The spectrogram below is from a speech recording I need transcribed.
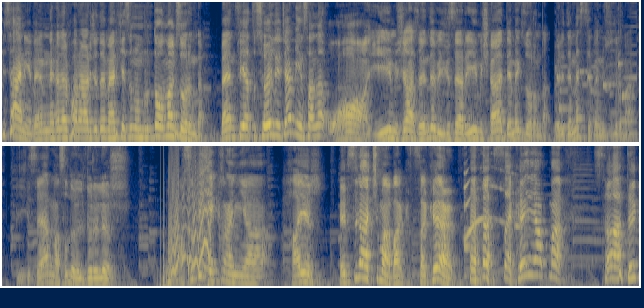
bir saniye benim ne kadar para harcadığım herkesin umurunda olmak zorunda. Ben fiyatı söyleyeceğim insanlar ooo iyiymiş ha senin de bilgisayar iyiymiş ha demek zorunda. Öyle demezse ben üzülürüm abi. Bilgisayar nasıl öldürülür? Nasıl bir ekran ya? Hayır. Hepsini açma bak sakın. sakın yapma. Sağ tık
